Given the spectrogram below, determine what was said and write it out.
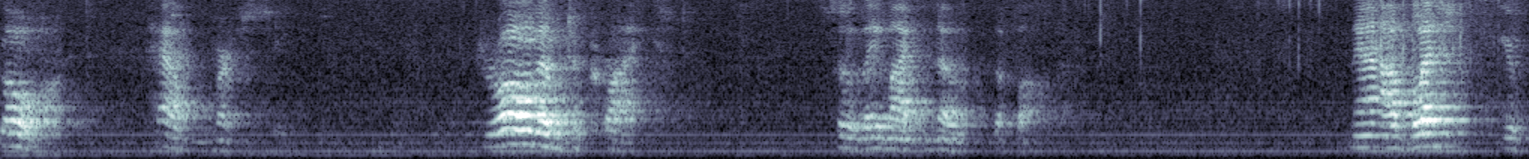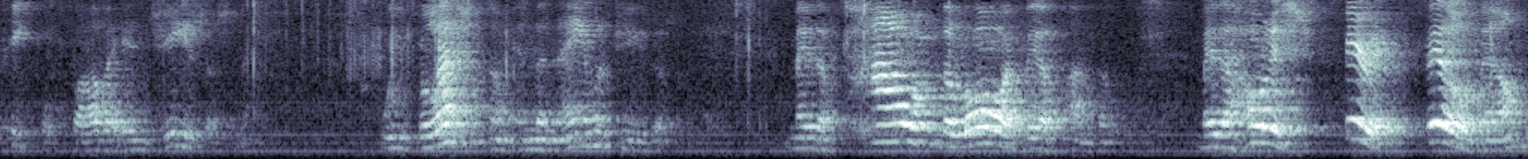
Lord, have mercy. Draw them to Christ so they might know the Father. Now I bless your people, Father, in Jesus' name. We bless them in the name of Jesus. May the power of the Lord be upon them. May the Holy Spirit fill them.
